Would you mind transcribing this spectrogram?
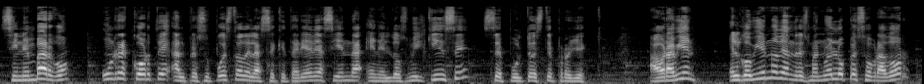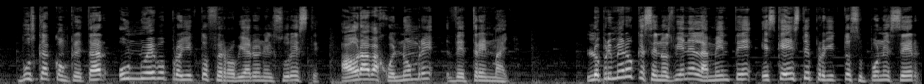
Sin embargo, un recorte al presupuesto de la Secretaría de Hacienda en el 2015 sepultó este proyecto. Ahora bien, el gobierno de Andrés Manuel López Obrador busca concretar un nuevo proyecto ferroviario en el sureste, ahora bajo el nombre de Tren Maya. Lo primero que se nos viene a la mente es que este proyecto supone ser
